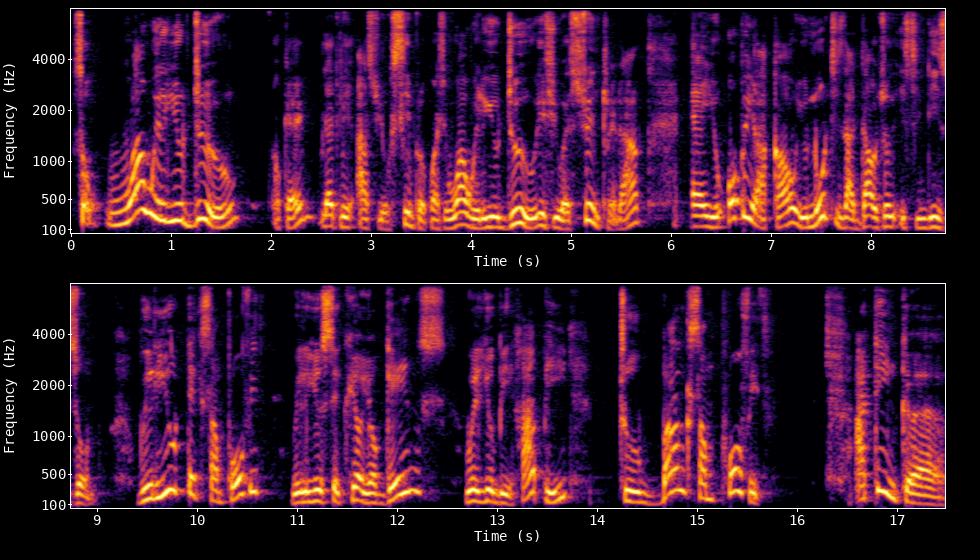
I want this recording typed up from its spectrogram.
So what will you do? Okay, let me ask you a simple question. What will you do if you are a swing trader and you open your account, you notice that Dow Jones is in this zone? Will you take some profit? Will you secure your gains? Will you be happy to bank some profit. I think uh,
